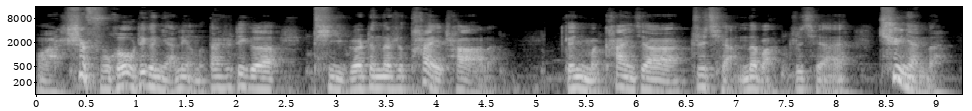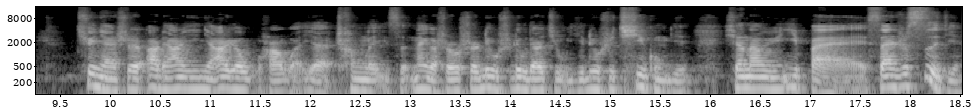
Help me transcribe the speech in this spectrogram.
哇，是符合我这个年龄的，但是这个体格真的是太差了。给你们看一下之前的吧，之前去年的，去年是二零二一年二月五号，我也称了一次，那个时候是六十六点九一，六十七公斤，相当于一百三十四斤。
